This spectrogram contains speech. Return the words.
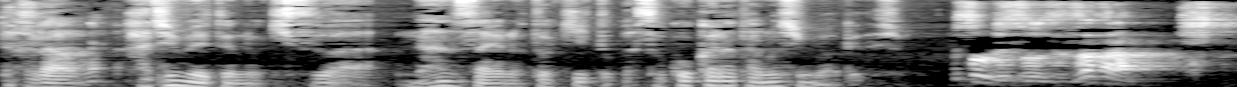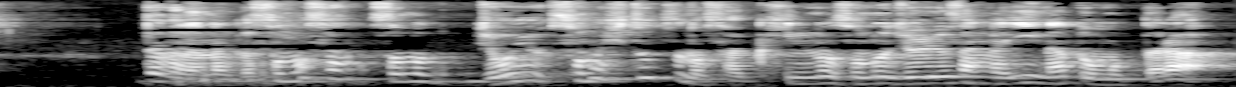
だから、初めてのキスは何歳の時とかそこから楽しむわけでしょ。そうです、そうです。だから、だからなんかそのさ、その女優、その一つの作品のその女優さんがいいなと思ったら、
